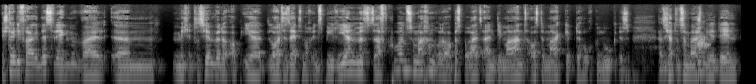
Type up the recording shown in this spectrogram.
ich stelle die Frage deswegen, weil ähm, mich interessieren würde, ob ihr Leute selbst noch inspirieren müsst, Saftkuren zu machen oder ob es bereits einen Demand aus dem Markt gibt, der hoch genug ist. Also ich hatte zum Beispiel ah. den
